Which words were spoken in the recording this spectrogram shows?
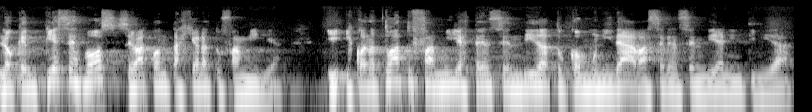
Lo que empieces vos se va a contagiar a tu familia. Y, y cuando toda tu familia esté encendida, tu comunidad va a ser encendida en intimidad.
